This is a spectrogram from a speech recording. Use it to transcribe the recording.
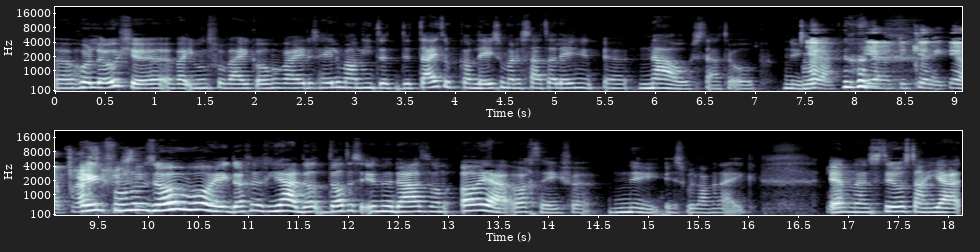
eh, horloge bij iemand voorbij komen. Waar je dus helemaal niet de, de tijd op kan lezen. Maar er staat alleen eh now staat erop. Nu. Ja, ja die ken ik. Ja, prachtig. Ik vond hem zo mooi. Ik dacht echt, ja, dat, dat is inderdaad van, oh ja, wacht even. Nu is belangrijk. Ja. En eh, stilstaan, ja,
